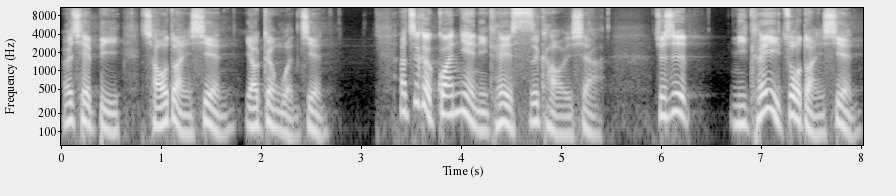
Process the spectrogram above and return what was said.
而且比炒短线要更稳健。那这个观念你可以思考一下，就是你可以做短线。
